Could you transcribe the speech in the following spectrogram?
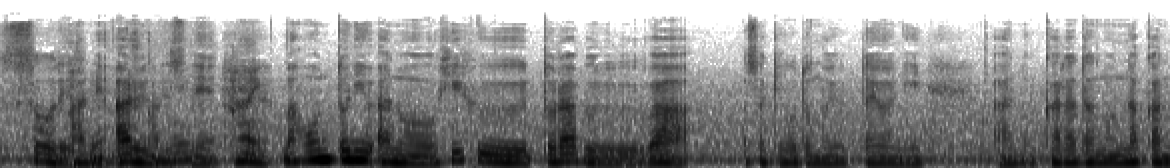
そうですね。あるんですね？はい、まあ本当にあの皮膚トラブルは先ほども言ったようにあの体の中の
